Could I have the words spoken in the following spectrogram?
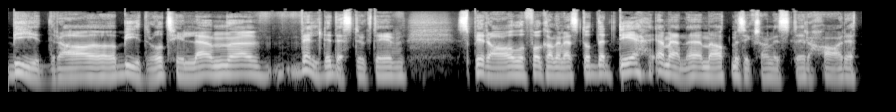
bidra, bidro til en uh, veldig destruktiv spiral for Kanye West. Og det er det jeg mener med at musikkjournalister har et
